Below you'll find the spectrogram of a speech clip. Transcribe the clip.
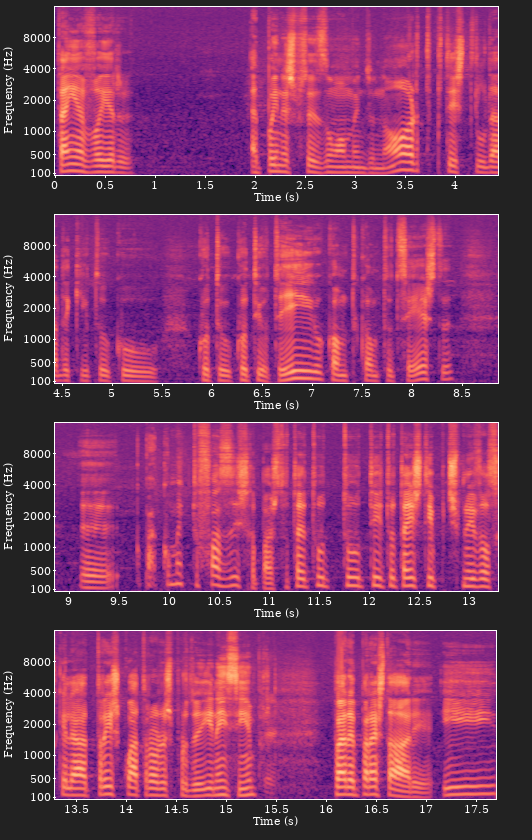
tem a ver apenas por seres um homem do Norte, por teres te lidado aqui tu, com, com, tu, com o teu tio, como tu, como tu disseste. Uh, pá, como é que tu fazes isto, rapaz? Tu, tu, tu, tu, tens tipo, disponível se calhar 3, 4 horas por dia, nem sempre, é. para, para esta área. E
